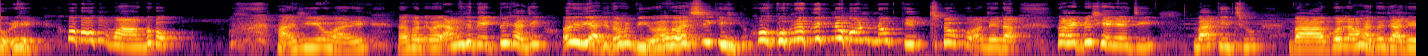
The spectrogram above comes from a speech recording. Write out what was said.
করে ও মা গো। হাসিয়ে মারে। তখন এবার আমি যদি একটু সাজি, ও দিদি, আজকে তোমার বিবাহবার্ষিকী ও কোনোদিন অন্য কিচ্ছু বলে না। ধর একটু সেজেছি বা কিছু, বা বললাম হয়তো যা যে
